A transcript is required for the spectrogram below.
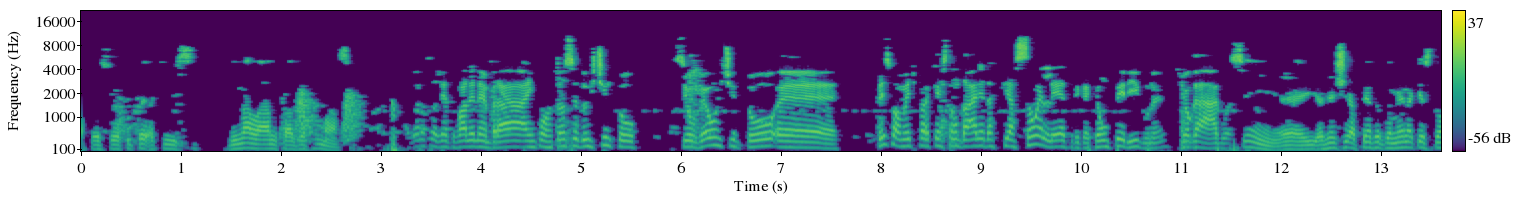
à pessoa que, que inalar, no caso da fumaça. Agora, sargento, vale lembrar a importância do extintor. Se houver um extintor, é, principalmente para a questão da área da fiação elétrica, que é um perigo, né? Jogar água. Sim, é, e a gente atenta também na questão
